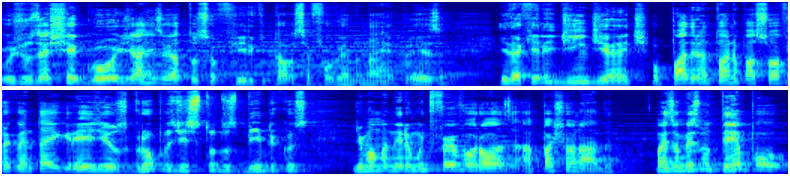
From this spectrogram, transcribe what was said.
o José chegou e já resgatou seu filho que estava se afogando na represa. E daquele dia em diante, o padre Antônio passou a frequentar a igreja e os grupos de estudos bíblicos de uma maneira muito fervorosa, apaixonada. Mas ao mesmo tempo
